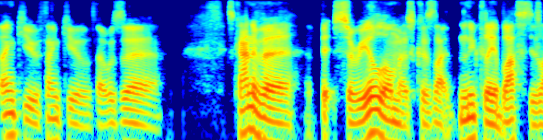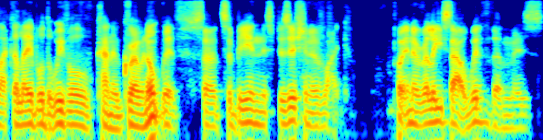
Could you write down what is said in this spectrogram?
Thank you, thank you. That was uh it's kind of a, a bit surreal almost because like Nuclear Blast is like a label that we've all kind of grown up with. So to be in this position of like putting a release out with them is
